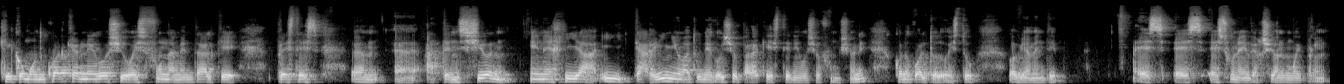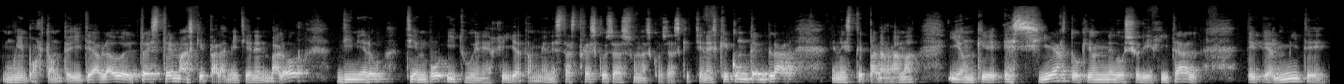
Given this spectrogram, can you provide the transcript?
que como en cualquier negocio es fundamental que prestes em, eh, atención, energía y cariño a tu negocio para que este negocio funcione, con lo cual todo esto obviamente es, es, es, una inversión muy, muy importante. Y te he hablado de tres temas que para mí tienen valor, dinero, tiempo y tu energía también. Estas tres cosas son las cosas que tienes que contemplar en este panorama. Y aunque es cierto que un negocio digital te permite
